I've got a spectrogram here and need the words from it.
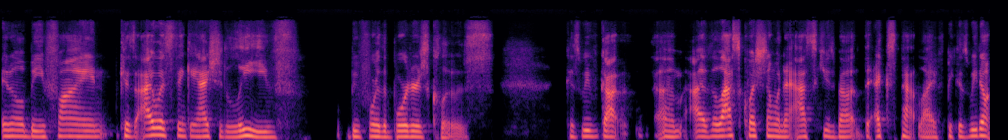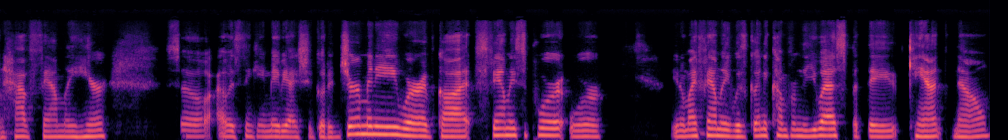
it'll be fine because I was thinking I should leave before the borders close because we've got um, I, the last question I want to ask you is about the expat life because we don't have family here. So I was thinking maybe I should go to Germany where I've got family support, or you know, my family was going to come from the U.S. but they can't now.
